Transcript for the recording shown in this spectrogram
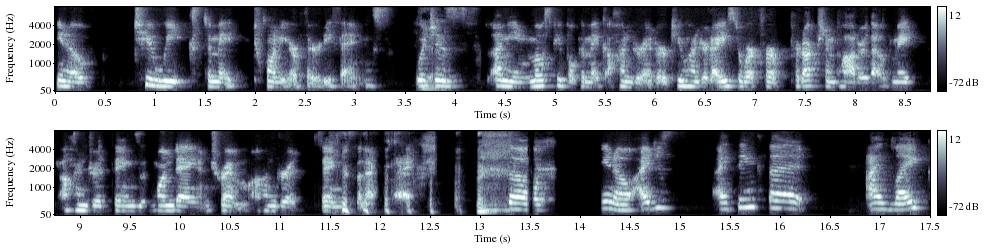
you know, two weeks to make 20 or 30 things, which yeah. is, I mean, most people can make 100 or 200. I used to work for a production potter that would make 100 things in one day and trim 100 things the next day. so you know, I just, I think that I like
